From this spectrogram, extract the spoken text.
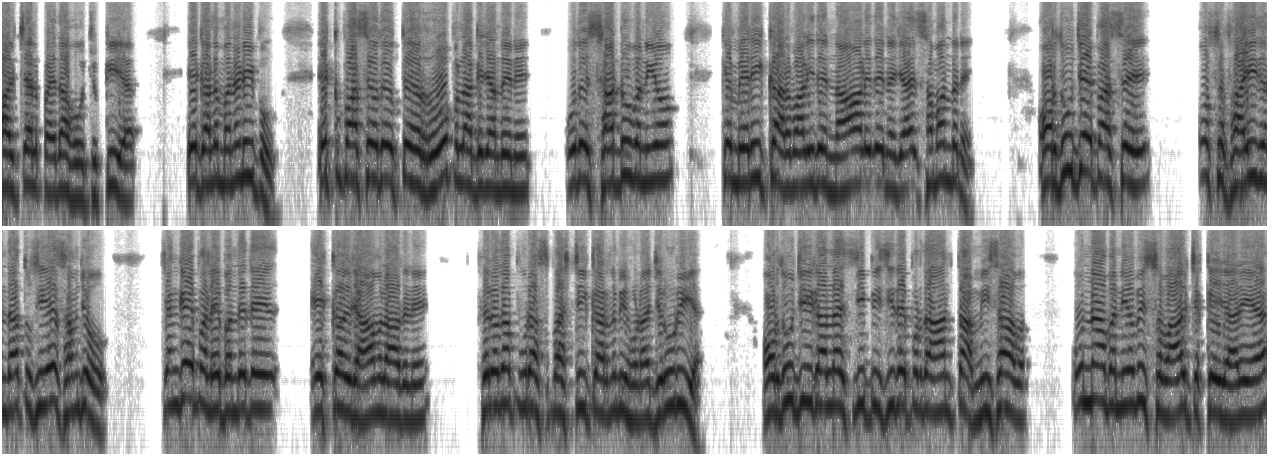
ਹਲਚਲ ਪੈਦਾ ਹੋ ਚੁੱਕੀ ਹੈ ਇਹ ਗੱਲ ਮੰਨਣੀ ਪਊ। ਇੱਕ ਪਾਸੇ ਉਹਦੇ ਉੱਤੇ ਆਰੋਪ ਲੱਗ ਜਾਂਦੇ ਨੇ। ਉਹਦੇ ਸਾਡੂ ਬਣਿਓ ਕਿ ਮੇਰੀ ਘਰਵਾਲੀ ਦੇ ਨਾਲ ਇਹਦੇ ਨਜਾਇਜ਼ ਸੰਬੰਧ ਨੇ। ਔਰ ਦੂਜੇ ਪਾਸੇ ਉਹ ਸਫ਼ਾਈ ਦਿੰਦਾ। ਤੁਸੀਂ ਇਹ ਸਮਝੋ, ਚੰਗੇ ਭਲੇ ਬੰਦੇ ਤੇ ਇੱਕ ਇਲਜ਼ਾਮ ਲਾ ਦੇਣੇ, ਫਿਰ ਉਹਦਾ ਪੂਰਾ ਸਪਸ਼ਟੀਕਰਨ ਵੀ ਹੋਣਾ ਜ਼ਰੂਰੀ ਹੈ ਔਰ ਦੂਜੀ ਗੱਲ ਐਸਜੀਪੀਸੀ ਦੇ ਪ੍ਰਧਾਨ ਧਾਮੀ ਸਾਹਿਬ, ਉਹਨਾਂ ਬੰਨਿਓ ਵੀ ਸਵਾਲ ਚੱਕੇ ਜਾ ਰਹੇ ਆ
